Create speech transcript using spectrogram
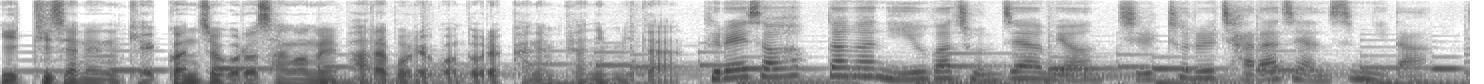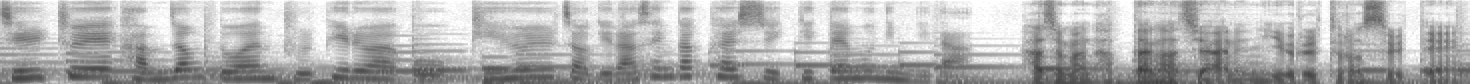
이티제는 객관적으로 상황을 바라보려고 노력하는 편입니다. 그래서 합당한 이유가 존재하면 질투를 잘하지 않습니다. 질투의 감정 또한 불필요하고 비효율적이라 생각할 수 있기 때문입니다. 하지만 합당하지 않은 이유를 들었을 때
